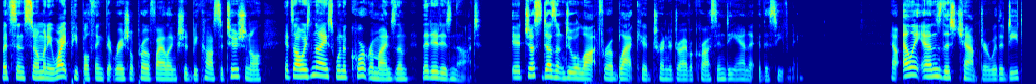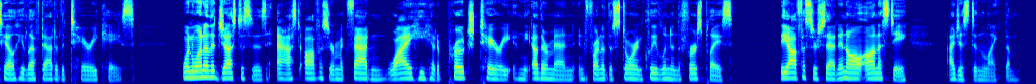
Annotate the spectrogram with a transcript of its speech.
But since so many white people think that racial profiling should be constitutional, it's always nice when a court reminds them that it is not. It just doesn't do a lot for a black kid trying to drive across Indiana this evening. Now, Elie ends this chapter with a detail he left out of the Terry case. When one of the justices asked Officer McFadden why he had approached Terry and the other men in front of the store in Cleveland in the first place, the officer said, in all honesty, I just didn't like them.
